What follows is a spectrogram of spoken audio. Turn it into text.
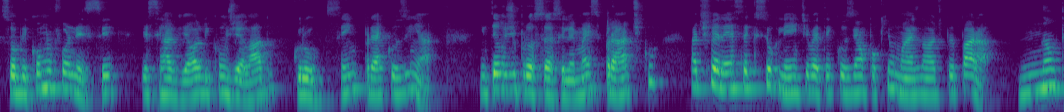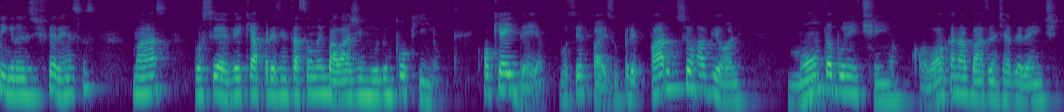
sobre como fornecer esse ravioli congelado cru, sem pré-cozinhar. Em termos de processo, ele é mais prático, a diferença é que seu cliente vai ter que cozinhar um pouquinho mais na hora de preparar. Não tem grandes diferenças, mas você vai ver que a apresentação da embalagem muda um pouquinho. Qual é a ideia? Você faz o preparo do seu ravioli, monta bonitinho, coloca na base antiaderente,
